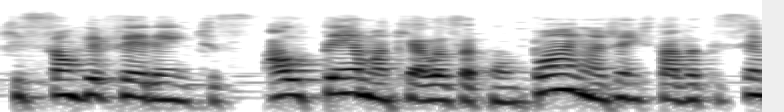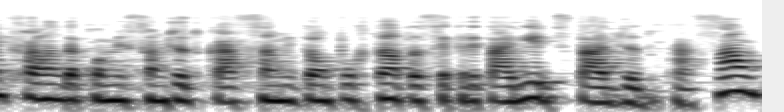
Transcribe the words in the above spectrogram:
que são referentes ao tema que elas acompanham, a gente estava aqui sempre falando da Comissão de Educação, então, portanto, a Secretaria de Estado de Educação,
